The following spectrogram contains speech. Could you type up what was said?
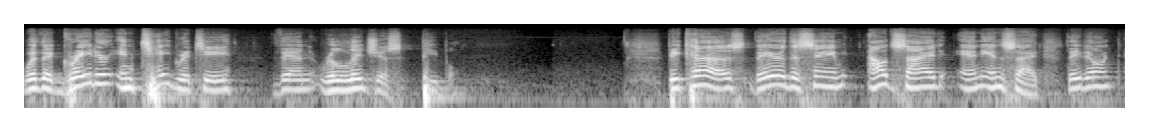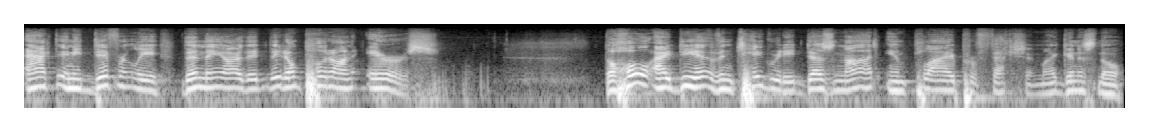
with a greater integrity than religious people because they are the same outside and inside. They don't act any differently than they are, they, they don't put on airs. The whole idea of integrity does not imply perfection. My goodness, no.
